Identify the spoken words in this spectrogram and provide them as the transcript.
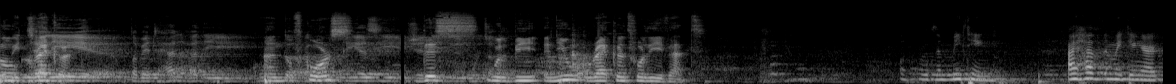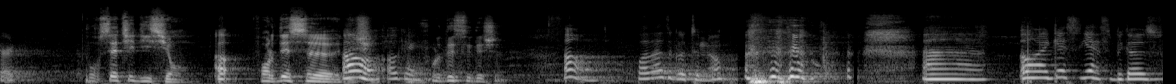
وبالتالي بطبيعة الحال غادي And of course, this will be a new record for the event. For the meeting. I have the meeting record. pour cette édition. Oh. For this uh, edition. Oh, okay. For this edition. Oh, well, that's good to know. uh, oh, I guess yes, because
